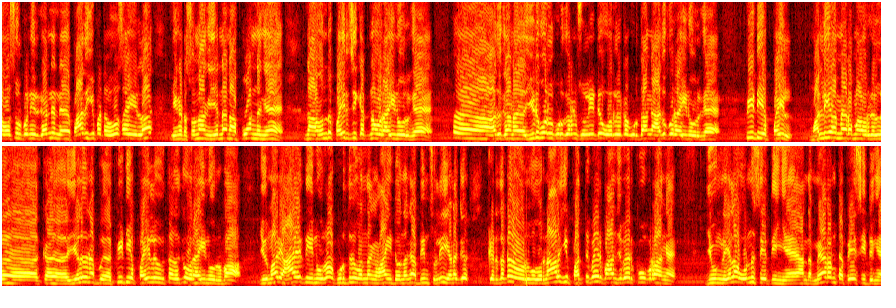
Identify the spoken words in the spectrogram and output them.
வசூல் பண்ணியிருக்கான்னு பாதிக்கப்பட்ட விவசாயிகள்லாம் எங்கிட்ட சொன்னாங்க. என்ன நான் போடணுங்க? நான் வந்து பயிற்சி கட்டின ஒரு ஐநூறுங்க. அதுக்கான இடுபொருள் கொடுக்குறேன்னு சொல்லிட்டு ஒரு லிட்டர் கொடுத்தாங்க. அதுக்கு ஒரு ஐநூறுங்க. பிடிஎஃப் பைல் மல்லிகா மேடம் அவர்கள் க- எழுதின பிடிஎஃப் பயில் விற்றதுக்கு ஒரு ஐநூறுரூபா இது மாதிரி ஆயிரத்தி ஐநூறுரூவா கொடுத்துட்டு வந்தாங்க வாங்கிட்டு வந்தாங்க அப்படின்னு சொல்லி எனக்கு கிட்டத்தட்ட ஒரு ஒரு நாளைக்கு பத்து பேர் பாஞ்சு பேர் கூப்பிட்றாங்க. இவங்களையெல்லாம் ஒன்று சேர்த்தீங்க அந்த மேடம்கிட்ட பேசிட்டுங்க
